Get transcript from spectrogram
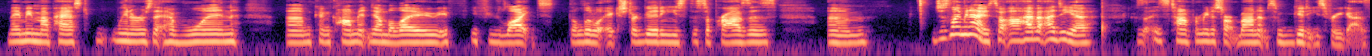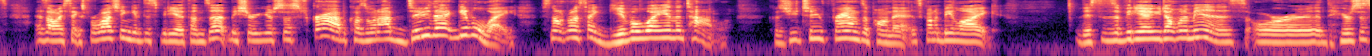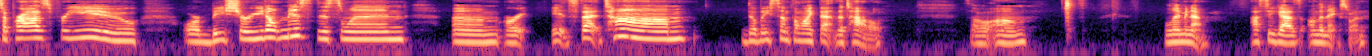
maybe my past winners that have won um, can comment down below if, if you liked the little extra goodies, the surprises. Um, just let me know so I'll have an idea it's time for me to start buying up some goodies for you guys. As always, thanks for watching. Give this video a thumbs up. Be sure you're subscribed because when I do that giveaway, it's not going to say giveaway in the title because YouTube frowns upon that. It's going to be like, this is a video you don't want to miss or here's a surprise for you or be sure you don't miss this one um, or it's that time. There'll be something like that in the title. So, um, let me know. I'll see you guys on the next one.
